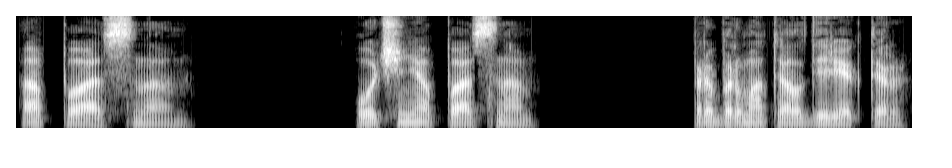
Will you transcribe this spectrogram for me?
«Опасно. Очень опасно», — пробормотал директор.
